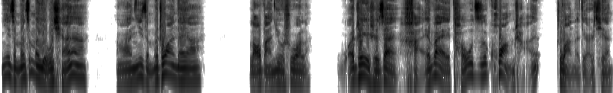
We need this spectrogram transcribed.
你怎么这么有钱啊？啊，你怎么赚的呀？老板就说了：“我这是在海外投资矿产赚了点钱。”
